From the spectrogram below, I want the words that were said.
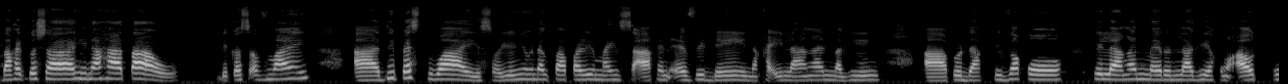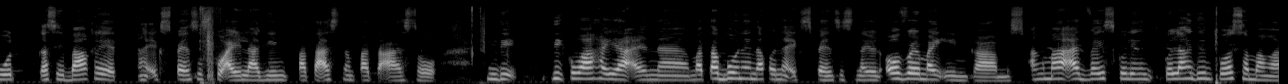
bakit ko siya hinahataw? Because of my ah, deepest why. So, yun yung nagpaparemind sa akin every day na kailangan maging ah, productive ako. Kailangan meron lagi akong output. Kasi bakit? Ang expenses ko ay laging pataas ng pataas. So, hindi, di ko hahayaan na matabunan ako ng expenses na yun over my incomes. Ang ma-advise ko lang, ko lang din po sa mga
